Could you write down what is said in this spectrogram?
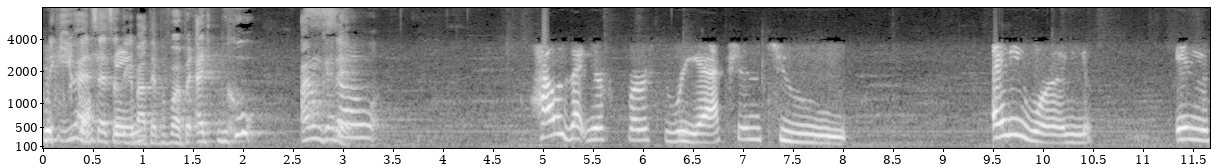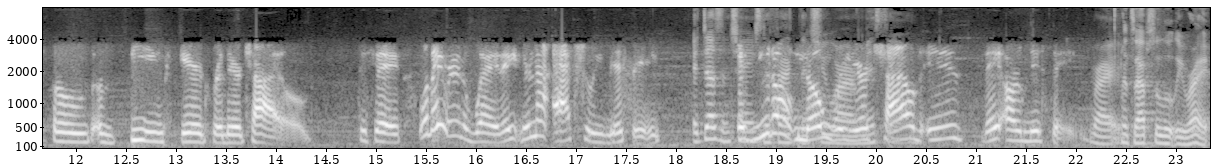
Nikki, you had said something about that before, but I, who? I don't get it. so, how is that your first reaction to anyone in the throes of being scared for their child? To say, well, they ran away. They they're not actually missing. it doesn't change If you the don't fact know you where your missing. child is, they are missing. Right. That's absolutely right.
